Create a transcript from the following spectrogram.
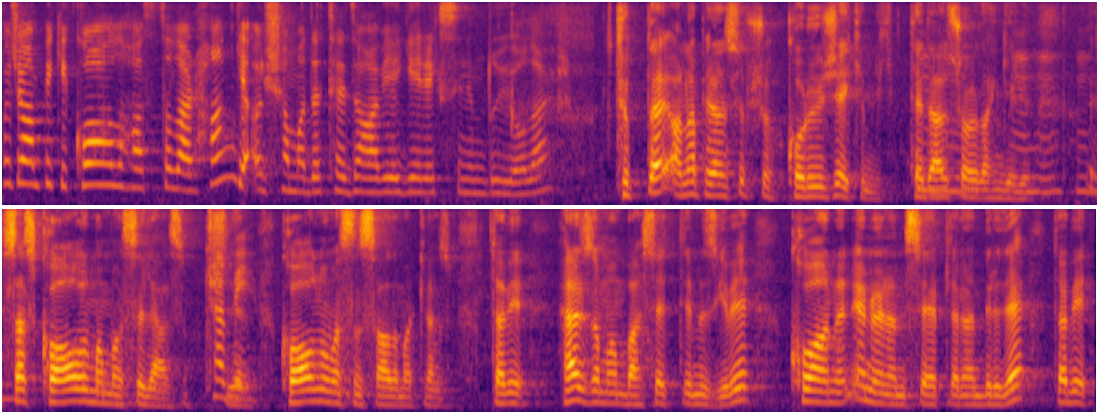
Hocam peki koalı hastalar hangi aşamada tedaviye gereksinim duyuyorlar? Tıpta ana prensip şu, koruyucu hekimlik. Tedavi sonradan geliyor. Esas koa olmaması lazım. kişilerin. Tabii. Koa olmamasını sağlamak lazım. Tabii her zaman bahsettiğimiz gibi koanın en önemli sebeplerinden biri de tabii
